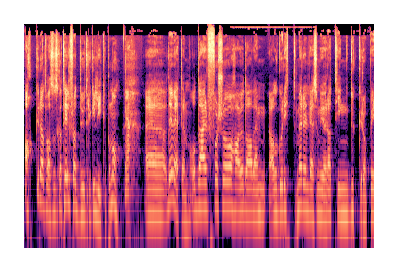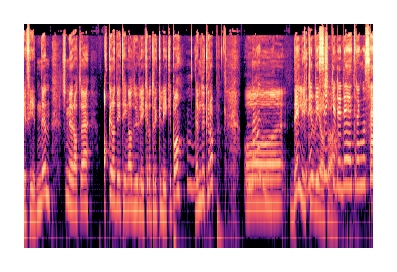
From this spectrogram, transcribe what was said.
akkurat hva som skal til for at du trykker like på noe. Ja. Eh, Det vet de. Og derfor så har jo da de algoritmer, eller det som gjør at ting dukker opp i feeden din, som gjør at det, akkurat de tinga du liker å trykke like på, dem dukker opp. Og det det liker er jo vi ikke også. sikkert det er det jeg trenger å se.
